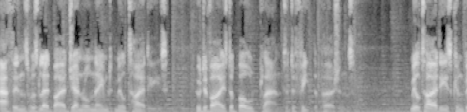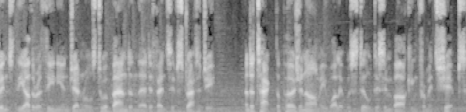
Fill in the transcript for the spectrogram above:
Athens was led by a general named Miltiades, who devised a bold plan to defeat the Persians. Miltiades convinced the other Athenian generals to abandon their defensive strategy and attack the Persian army while it was still disembarking from its ships.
